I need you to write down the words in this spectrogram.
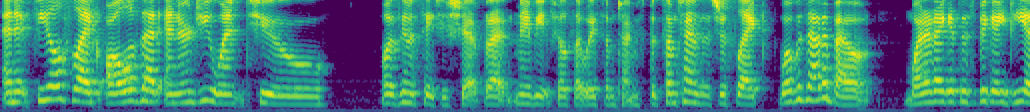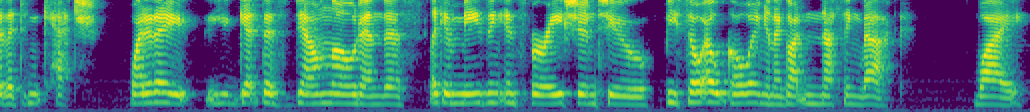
And it feels like all of that energy went to, well, I was going to say to shit, but I, maybe it feels that way sometimes. But sometimes it's just like, what was that about? Why did I get this big idea that didn't catch? Why did I get this download and this like amazing inspiration to be so outgoing and I got nothing back? Why?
